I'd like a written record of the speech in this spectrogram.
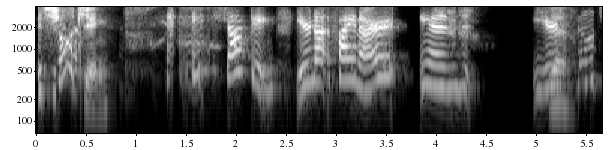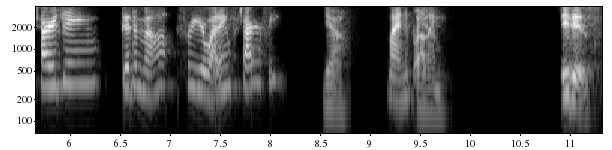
It's shocking. it's shocking. You're not fine art and you're yeah. still charging good amount for your wedding photography? Yeah. Mind blowing. it is.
